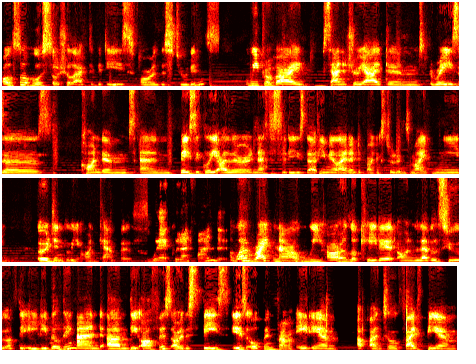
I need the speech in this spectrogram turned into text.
also host social activities for the students. We provide sanitary items, razors, condoms, and basically other necessities that female identifying students might need urgently on campus. Where could I find it? Well, right now we are located on level two of the AD building, and um, the office or the space is open from 8 a.m. up until 5 p.m.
